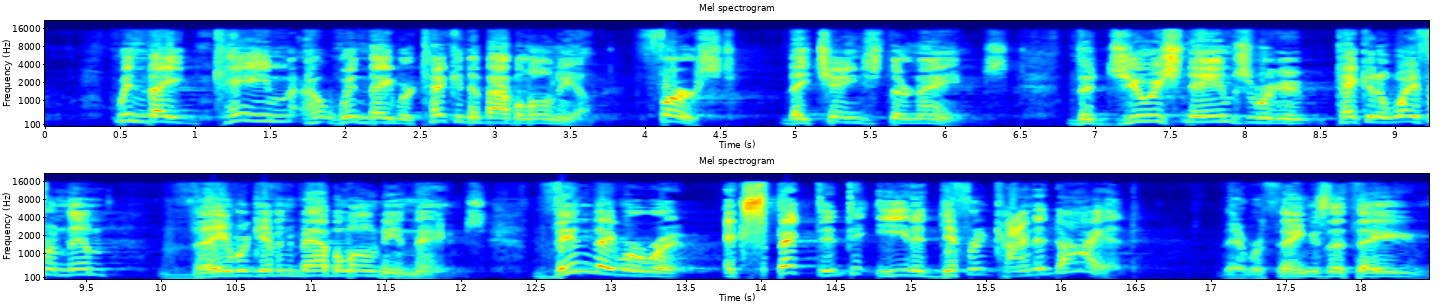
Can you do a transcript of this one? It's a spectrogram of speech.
when they came, when they were taken to Babylonia, first, they changed their names. The Jewish names were taken away from them. They were given Babylonian names. Then they were expected to eat a different kind of diet. There were things that they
